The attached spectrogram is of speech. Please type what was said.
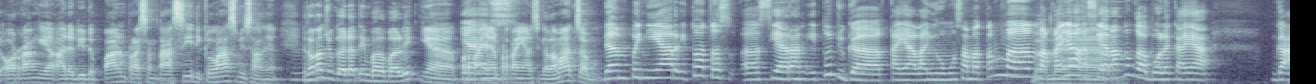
orang yang ada di depan presentasi di kelas misalnya, itu kan juga ada timbal baliknya, pertanyaan-pertanyaan segala macam. Dan penyiar itu atau uh, siaran itu juga kayak lagi ngomong sama teman. Makanya siaran tuh nggak boleh kayak nggak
